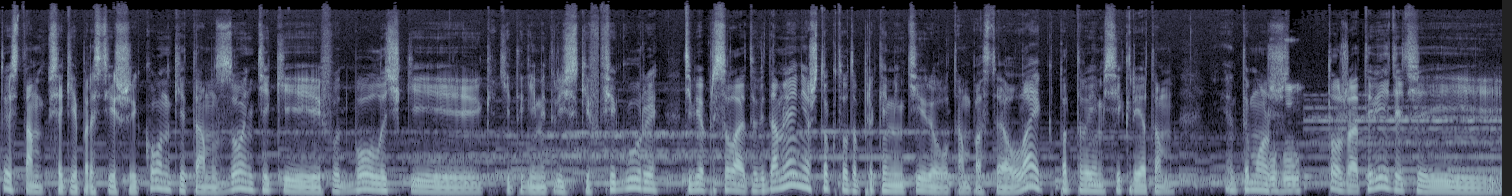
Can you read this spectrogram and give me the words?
То есть там всякие простейшие иконки, там зонтики, футболочки, какие-то геометрические фигуры. Тебе присылают уведомление, что кто-то прокомментировал, там поставил лайк под твоим секретом. И ты можешь угу. тоже ответить и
